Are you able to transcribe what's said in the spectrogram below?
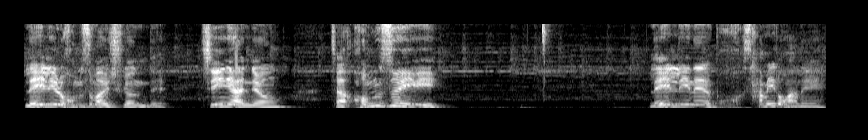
레일리로 검수 많이 죽였는데. 지인이 안녕. 자, 검수 2위. 레일리는 3위로 가네.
